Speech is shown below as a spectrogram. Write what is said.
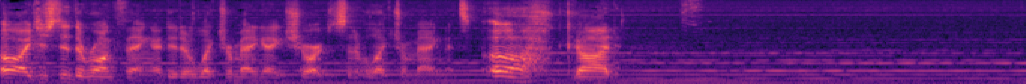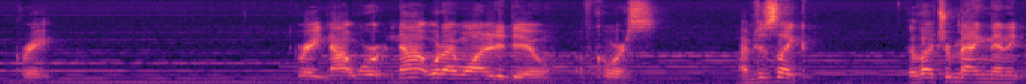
Oh, I just did the wrong thing. I did electromagnetic charge instead of electromagnets. Oh, God. Great. Great. Not, not what I wanted to do, of course. I'm just like, electromagnetic,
